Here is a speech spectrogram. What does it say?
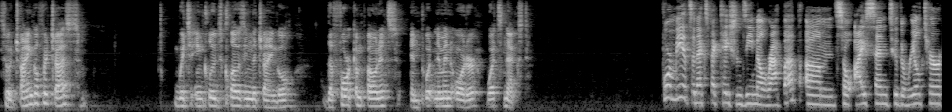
So, triangle for trust, which includes closing the triangle, the four components, and putting them in order. What's next? For me, it's an expectations email wrap up. Um, so I send to the realtor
